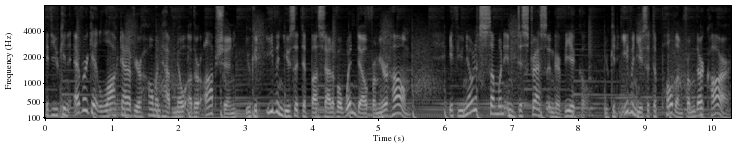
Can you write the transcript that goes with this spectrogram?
If you can ever get locked out of your home and have no other option, you could even use it to bust out of a window from your home. If you notice someone in distress in their vehicle, you could even use it to pull them from their car.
